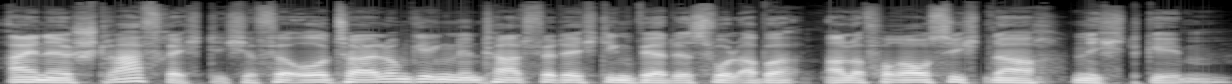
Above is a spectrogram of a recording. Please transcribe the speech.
Eine strafrechtliche Verurteilung gegen den Tatverdächtigen werde es wohl aber aller Voraussicht nach nicht geben.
